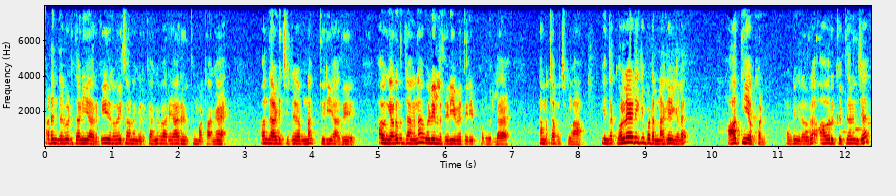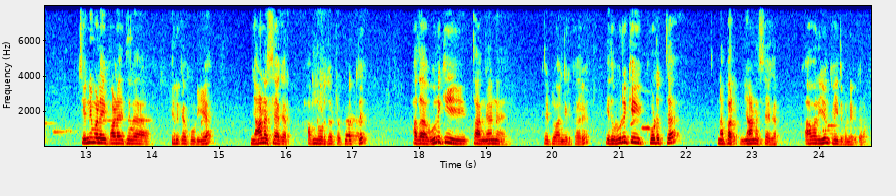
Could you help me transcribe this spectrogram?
அட இந்த வீடு தனியாக இருக்குது இதில் வயசானவங்க இருக்காங்க வேறு யாரும் இருக்க மாட்டாங்க வந்து அடிச்சுட்டு அப்படின்னா தெரியாது. அவங்க இறந்துட்டாங்கன்னா வெளியில் தெரியவே தெரிய போகிறதில்ல நம்ம தப்பிச்சுக்கலாம். இந்த கொள்ளையடிக்கப்பட்ட நகைகளை ஆத்தியப்பன் அப்படிங்கிறவர் அவருக்கு தெரிஞ்ச சென்னிமலை பாளையத்தில் இருக்கக்கூடிய ஞானசேகர் அப்படின்னு ஒருத்தர்கிட்ட கொடுத்து அதை உருக்கி தாங்கன்னு கேட்டு வாங்கியிருக்காரு. இதை உருக்கி கொடுத்த நபர் ஞானசேகர். அவரையும் கைது பண்ணியிருக்கிறோம்.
